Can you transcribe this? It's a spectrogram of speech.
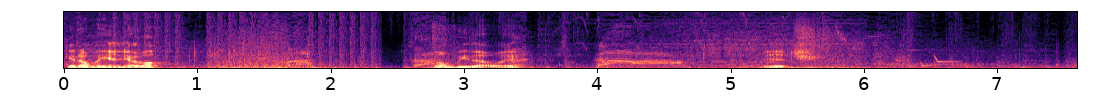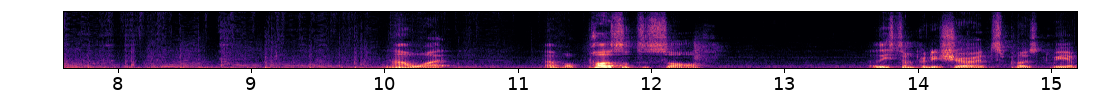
Get over here, nigga. Don't be that way. Bitch. Now what? Have a puzzle to solve. At least I'm pretty sure it's supposed to be a...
